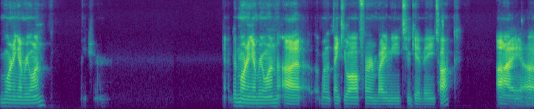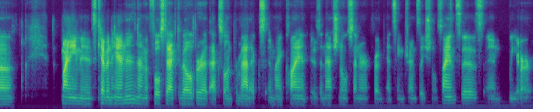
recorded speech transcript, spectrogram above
Good morning, everyone. Sure. Yeah, good morning, everyone. Uh, I want to thank you all for inviting me to give a talk. I, uh, my name is Kevin Hannon, and I'm a full stack developer at Axle Informatics, and my client is the National Center for Advancing Translational Sciences, and we are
